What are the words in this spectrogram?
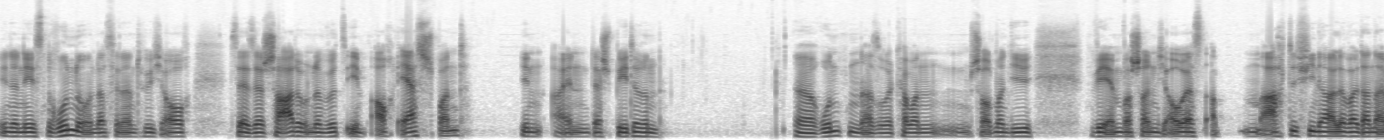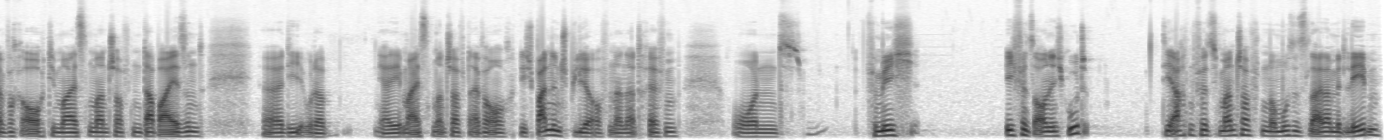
in der nächsten Runde und das wäre natürlich auch sehr, sehr schade und dann wird es eben auch erst spannend in einen der späteren äh, Runden. Also da kann man, schaut man die WM wahrscheinlich auch erst ab dem Achtelfinale, weil dann einfach auch die meisten Mannschaften dabei sind, äh, die oder ja, die meisten Mannschaften einfach auch die spannenden Spiele aufeinandertreffen. Und für mich ich finde es auch nicht gut. Die 48 Mannschaften, man muss es leider mit leben.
